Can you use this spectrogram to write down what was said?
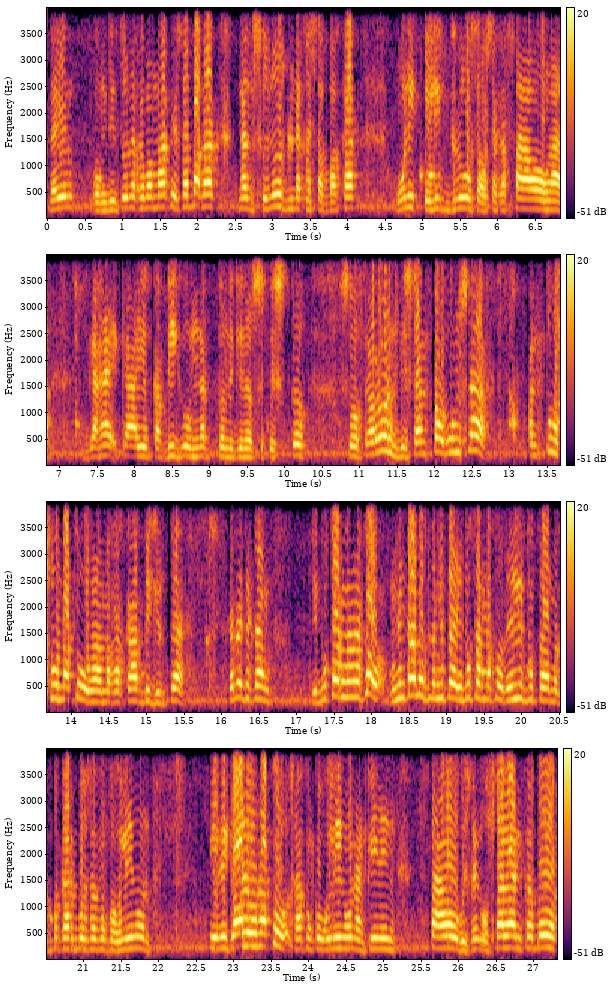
Dayon kung dito na ka mamati sa bakak nagsunod na ka sa bakak. Ngunit peligro sa usa ka nga gahay kaayo kabigon ngadto ni Ginoo si Kristo. So karon bisan pa unsa ang tuso na to nga makakabig ta kana bitang ibutang lang nato minkamot lang kita ibutang na to. Dili po ta magpagarbo sa atong kugulingon. Irigalo na to sa atong kugulingon ang kining tao bisag usalan ka mo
